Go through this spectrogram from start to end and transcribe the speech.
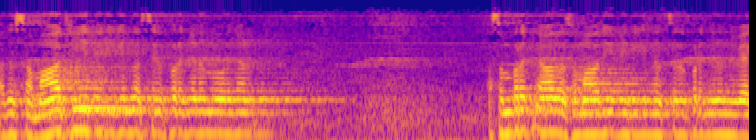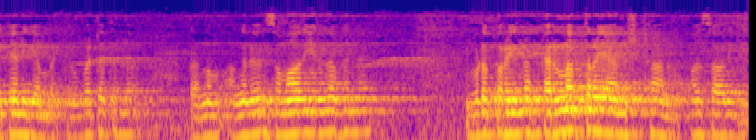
അത് സമാധിയിലിരിക്കുന്ന സ്ഥിതപ്രജ്ഞൻ എന്ന് പറഞ്ഞാൽ അസംപ്രജ്ഞാത സമാധിയിലിരിക്കുന്ന സ്ഥിതപ്രജ്ഞനെന്ന് വ്യാഖ്യാനിക്കാൻ പറ്റുമോ? പറ്റത്തില്ല. കാരണം അങ്ങനെ ഒരു സമാധി ഇരുന്ന പിന്നെ ഇവിടെ പറയുന്ന കർണത്രയ അനുഷ്ഠാനം അത് സാധിക്കും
